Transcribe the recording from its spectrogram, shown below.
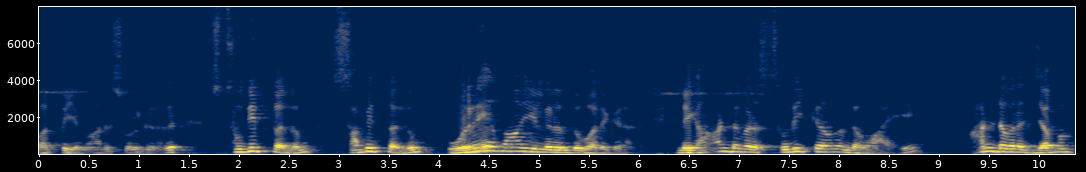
பத்து இவ்வாறு சொல்கிறது சுதித்தலும் சபித்தலும் ஒரே வாயிலிருந்து வருகிறது. இன்றைக்கு ஆண்டவரை சுதிக்கிறது அந்த வாய் ஆண்டவரை ஜபம்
